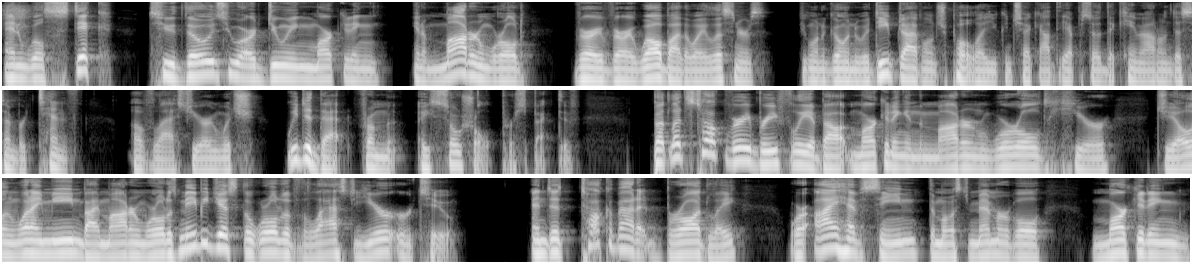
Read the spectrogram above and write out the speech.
and we'll stick to those who are doing marketing in a modern world very, very well, by the way, listeners If you want to go into a deep dive on Chipotle, you can check out the episode that came out on December 10th of last year, in which we did that from a social perspective. But let's talk very briefly about marketing in the modern world here, Jill. And what I mean by modern world is maybe just the world of the last year or two. And to talk about it broadly, where I have seen the most memorable marketing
